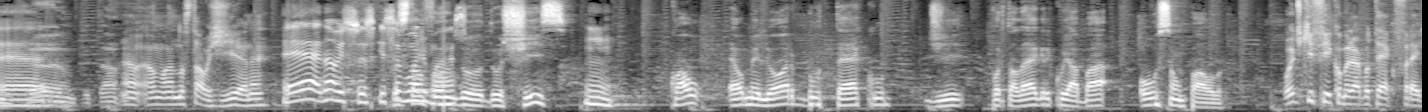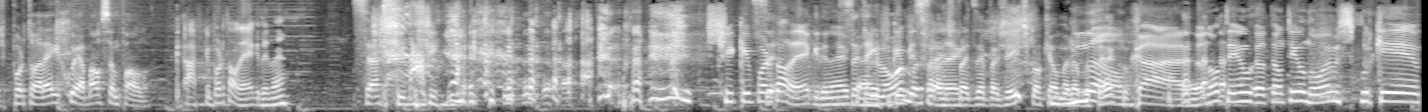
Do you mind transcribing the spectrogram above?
é. no campo e tal. É é uma nostalgia, né? É, não, isso, isso isso é Vocês bom estavam falando demais. do, do X, Hum. qual é o melhor boteco de Porto Alegre, Cuiabá ou São Paulo? Onde que fica o melhor boteco, Fred? Porto Alegre, Cuiabá ou São Paulo? Ah, fica em Porto Alegre, né? Você acha? fica em Porto Alegre, né, Você tem nomes, Fred, pra dizer pra gente qual que é o melhor Não, boteco? cara, eu não tenho, eu não tenho nomes porque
